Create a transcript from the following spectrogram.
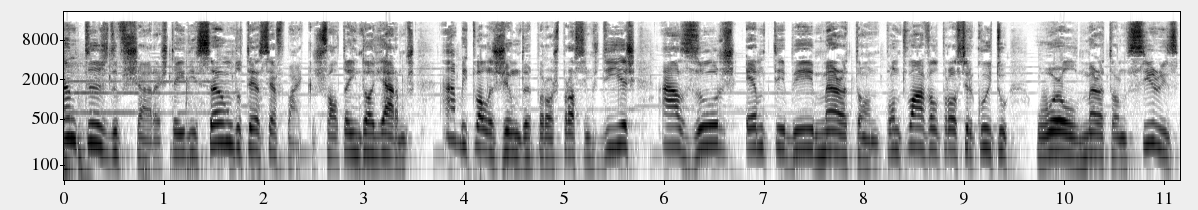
Antes de fechar esta edição do TSF Bikes, falta ainda olharmos a habitual agenda para os próximos dias, a Azores MTB Marathon, pontuável para o circuito World Marathon Series,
